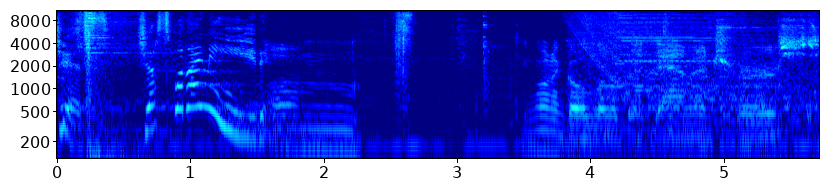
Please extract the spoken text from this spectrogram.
Gadgets! Just what I need. Um, I think I want to go a little bit of damage first.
